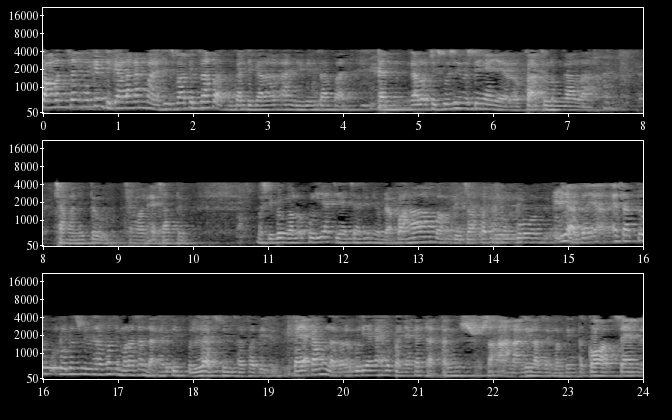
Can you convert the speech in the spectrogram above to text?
common sense mungkin di kalangan mahasiswa filsafat bukan di kalangan ahli filsafat. Dan kalau diskusi mesti ngeyel gak belum kalah. Jangan itu jangan S1 Meskipun kalau kuliah diajarin ya udah paham Pak filsafat Yopo Iya saya S1 lulus filsafat ya merasa tidak ngerti belas filsafat itu. Kayak kamu lah kalau kuliah kan kebanyakan datang Saat ini langsung penting teko absen.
